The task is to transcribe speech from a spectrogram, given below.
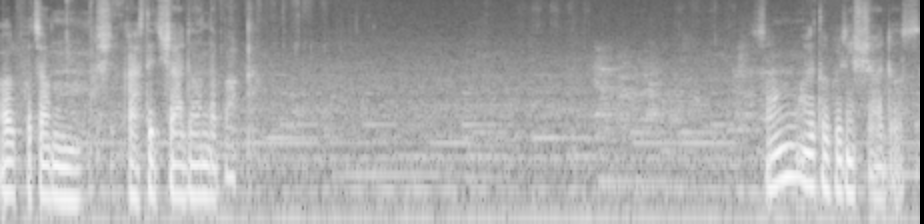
I'll put some sh- casted shadow on the back. Some little greenish shadows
